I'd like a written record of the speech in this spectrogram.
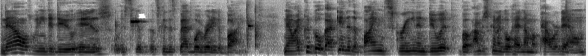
Now all we need to do is, let's get, let's get this bad boy ready to bind. Now I could go back into the bind screen and do it, but I'm just going to go ahead and I'm going to power down.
